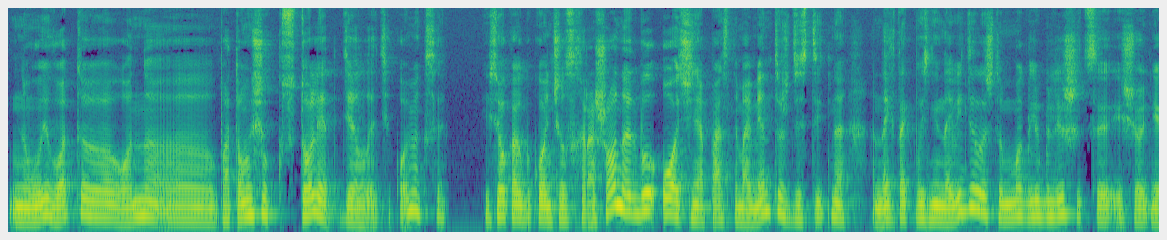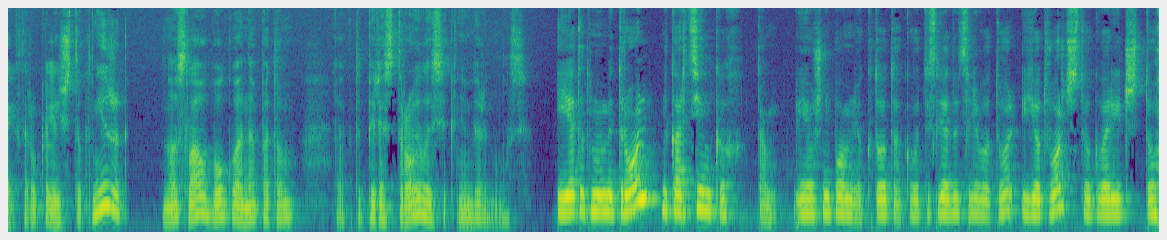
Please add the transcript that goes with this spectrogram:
Ну и вот э, он э, потом еще сто лет делал эти комиксы. И все как бы кончилось хорошо, но это был очень опасный момент, потому что действительно она их так возненавидела, что мы могли бы лишиться еще некоторого количества книжек. Но, слава богу, она потом как-то перестроилась и к ним вернулась. И этот мумитроль на картинках, там, я уж не помню, кто-то, какой-то исследователь его, твор... ее творчества говорит, что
